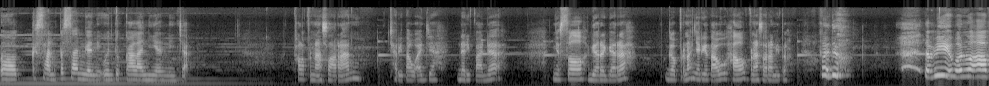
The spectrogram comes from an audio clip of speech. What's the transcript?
eh, kesan pesan gak nih untuk Kalanian nih, Ca? kalau penasaran cari tahu aja daripada nyesel gara-gara gak pernah nyari tahu hal penasaran itu Waduh. Tapi mohon maaf,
